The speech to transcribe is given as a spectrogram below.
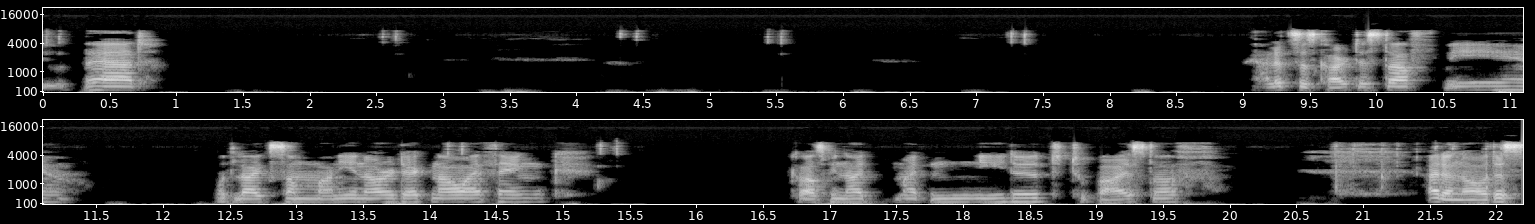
Do that. Yeah, let's discard this stuff. We would like some money in our deck now, I think. Because we might, might need it to buy stuff. I don't know, this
